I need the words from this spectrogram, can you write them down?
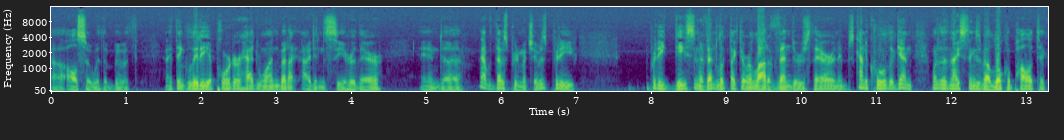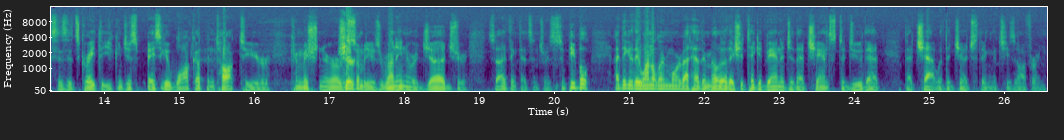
uh, also with a booth. And I think Lydia Porter had one, but I, I didn't see her there. And uh, that, that was pretty much it. It was pretty pretty decent event. Looked like there were a lot of vendors there, and it was kind of cool. Again, one of the nice things about local politics is it's great that you can just basically walk up and talk to your commissioner or Sure. somebody who's running or a judge. Or so I think that's interesting. So people, I think if they want to learn more about Heather Miller, they should take advantage of that chance to do that that chat with the judge thing that she's offering.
